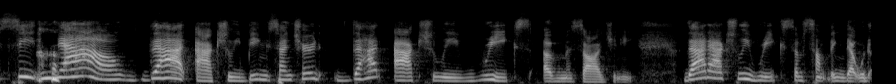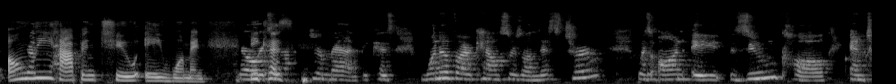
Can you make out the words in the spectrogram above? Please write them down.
See, now that actually being censored, that actually reeks of misogyny. That actually reeks of something that would only happen to a woman. No, because- it's happened to a man because one of our councilors on this term was on a Zoom call and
